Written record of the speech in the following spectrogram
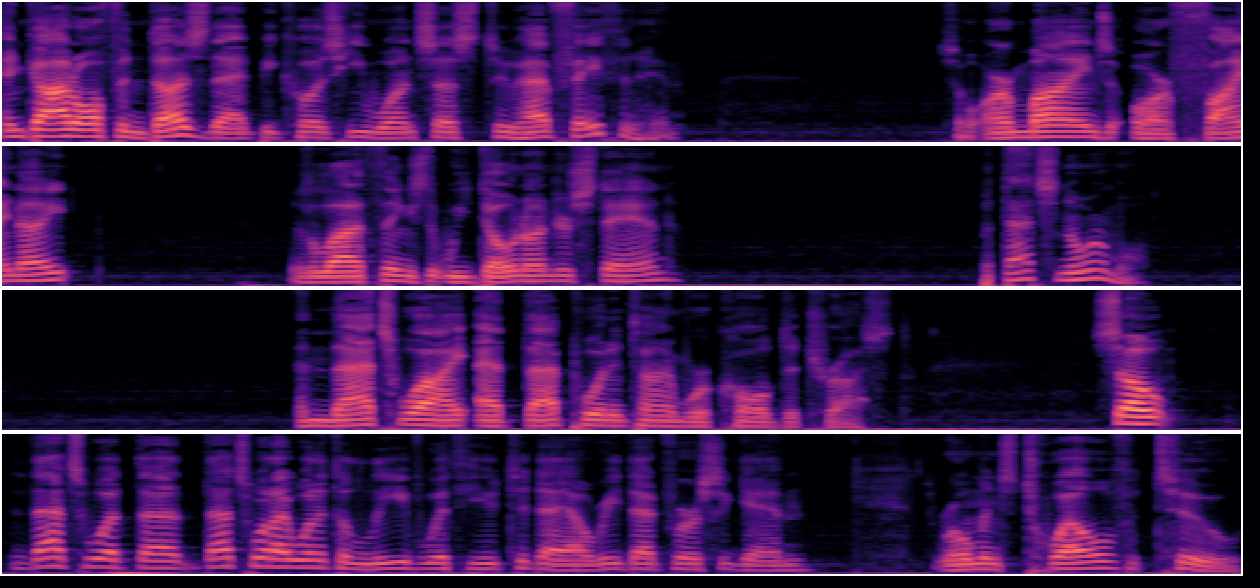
and God often does that because He wants us to have faith in Him. So our minds are finite. There's a lot of things that we don't understand. But that's normal. And that's why at that point in time we're called to trust. So that's what uh, that's what I wanted to leave with you today. I'll read that verse again. Romans 12, 2.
